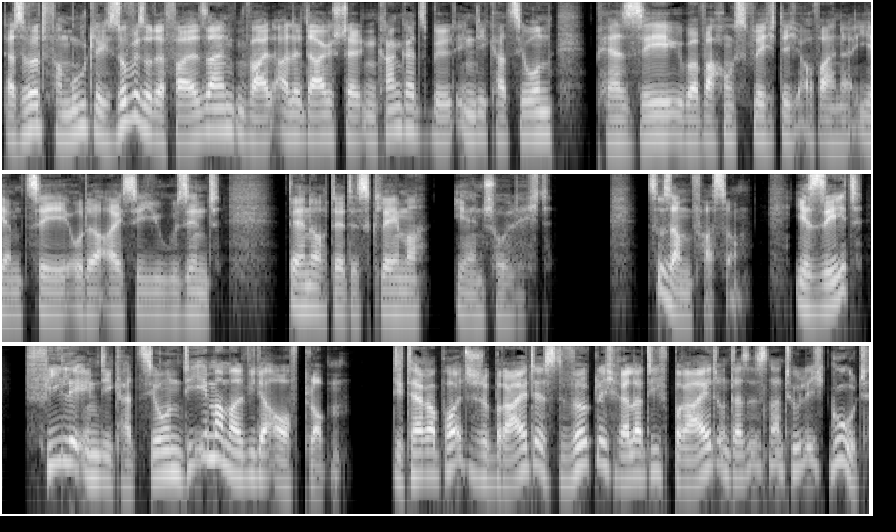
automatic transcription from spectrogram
Das wird vermutlich sowieso der Fall sein, weil alle dargestellten Krankheitsbildindikationen per se überwachungspflichtig auf einer IMC oder ICU sind. Dennoch der Disclaimer, ihr entschuldigt. Zusammenfassung. Ihr seht viele Indikationen, die immer mal wieder aufploppen. Die therapeutische Breite ist wirklich relativ breit und das ist natürlich gut.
